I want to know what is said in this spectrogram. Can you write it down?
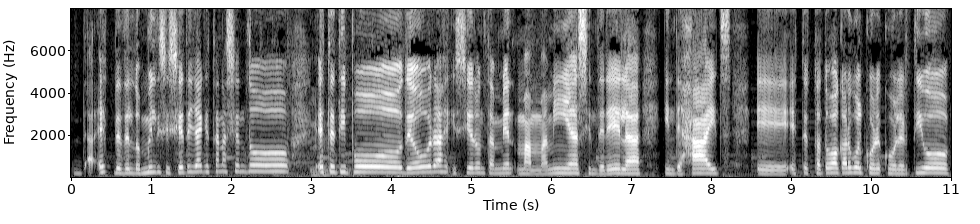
desde el 2017 ya que están haciendo este tipo de obras. Hicieron también Mamma Mía, Cinderella, In the Heights. Eh, esto está todo a cargo del colectivo,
